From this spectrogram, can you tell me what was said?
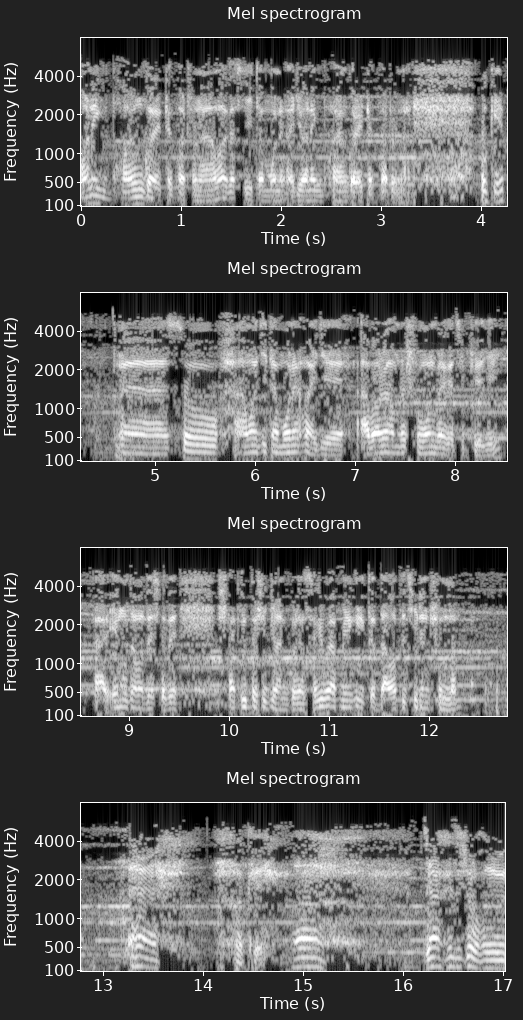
অনেক ভয়ঙ্কর একটা ঘটনা। আমার কাছে যেটা মনে হয় যে অনেক ভয়ঙ্কর একটা ঘটনা। ওকে সো আমার যেটা মনে হয় যে আবারও আমরা সুমন ভাইয়ের কাছে ফিরে যাই। আর এই মুহূর্তে আমাদের সাথে সাকিব এসে জয়েন করেন। সাকিব আপনি কি একটা দাওয়াতে ছিলেন শুনলাম। হ্যাঁ। ওকে যা সব ভালো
